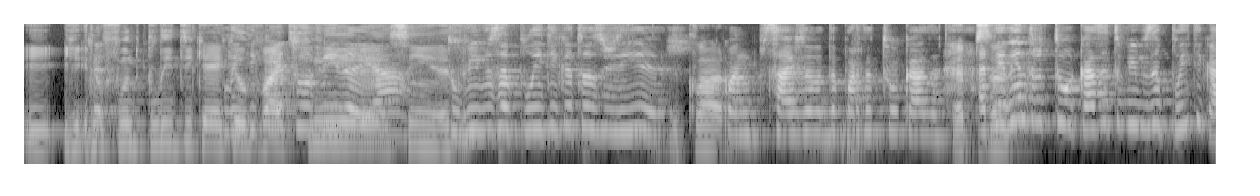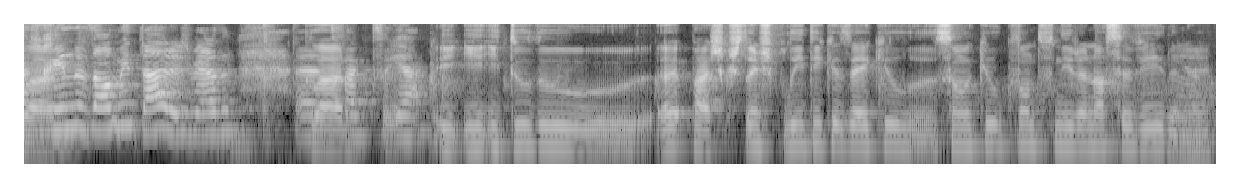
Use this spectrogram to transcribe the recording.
E, e, no fundo, política é aquilo que Política vai é definir. vida, já. assim, Tu vives a política todos os dias. Claro. Quando sais da, da porta da tua casa. Apesar- Até dentro da tua casa tu vives a política. As Claro. rendas a aumentar, as merdas. Ah, Claro. De facto, yeah. E, e- e tudo, eh, pá, as questões políticas é aquilo, são aquilo que vão definir a nossa vida, não é? Mas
